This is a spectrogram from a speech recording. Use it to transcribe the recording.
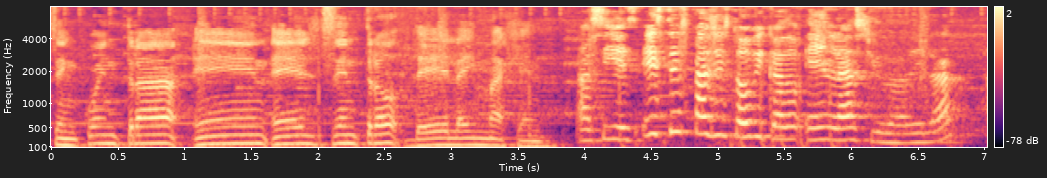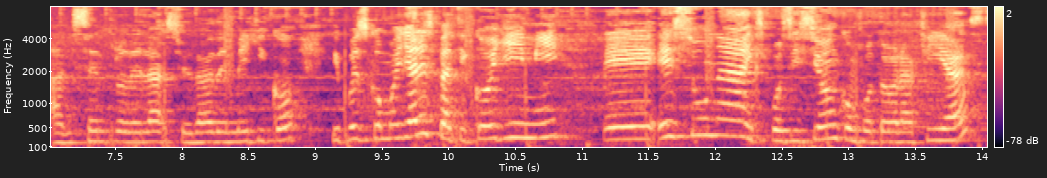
se encuentra en el centro de la imagen. Así es, este espacio está ubicado en la Ciudadela, al centro de la Ciudad de México. Y pues como ya les platicó Jimmy, eh, es una exposición con fotografías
